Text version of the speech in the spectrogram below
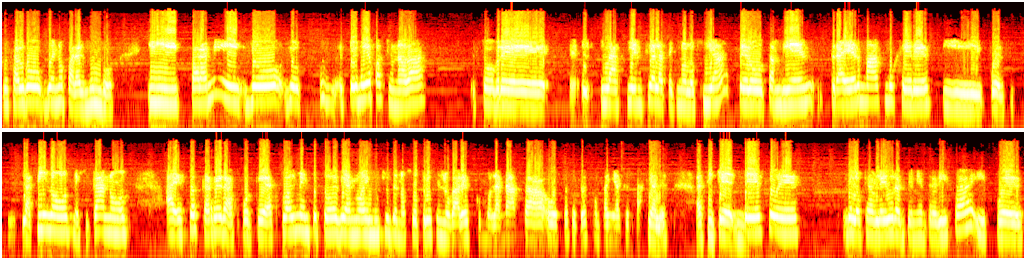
pues algo bueno para el mundo. Y para mí, yo, yo pues, estoy muy apasionada sobre eh, la ciencia, la tecnología, pero también traer más mujeres y pues latinos, mexicanos, a estas carreras, porque actualmente todavía no hay muchos de nosotros en lugares como la NASA o estas otras compañías espaciales. Así que de eso es de lo que hablé durante mi entrevista y pues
